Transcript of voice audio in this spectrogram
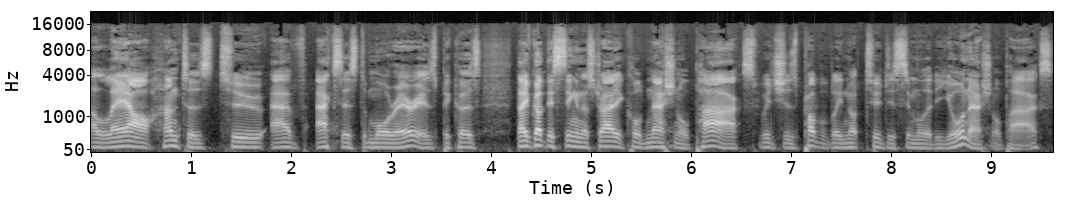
allow hunters to have access to more areas because they've got this thing in Australia called national parks, which is probably not too dissimilar to your national parks.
